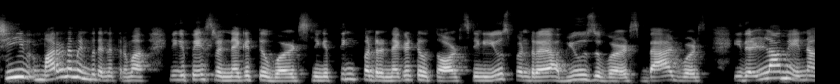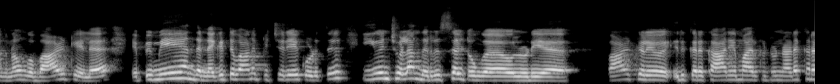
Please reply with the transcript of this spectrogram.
ஜீ மரணம் என்பது என்ன தெரியுமா? நீங்க பேசுற நெகட்டிவ் வேர்ட்ஸ் நீங்க திங்க் பண்ற நெகட்டிவ் தாட்ஸ் நீங்க யூஸ் பண்ற அபியூசிவ் வேர்ட்ஸ் பேட் வேர்ட்ஸ் இது எல்லாமே என்ன ஆகுனா உங்க வாழ்க்கையில எப்பயுமே அந்த நெகட்டிவான பிக்சரே கொடுத்து ஈவென்ச்சுவலா அந்த ரிசல்ட் உங்களுடைய வாழ்க்கையில இருக்கிற காரியமா இருக்கட்டும் நடக்கிற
